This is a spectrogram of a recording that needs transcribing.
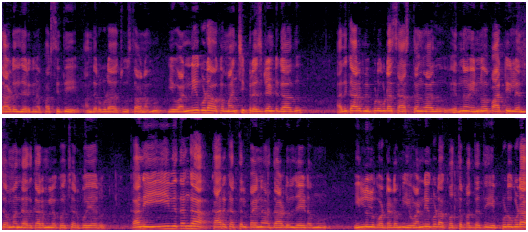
దాడులు జరిగిన పరిస్థితి అందరూ కూడా చూస్తూ ఉన్నాము. ఇవన్నీ కూడా ఒక మంచి ప్రెసిడెంట్ కాదు. అధికారం ఇప్పుడు కూడా శాశ్వతం కాదు. ఎన్నో ఎన్నో పార్టీలు ఎంతోమంది అధికారంలోకి వచ్చారు పోయారు. కానీ ఈ విధంగా కార్యకర్తల పైన దాడులు చేయడము ఇల్లులు కొట్టడం ఇవన్నీ కూడా కొత్త పద్ధతి ఎప్పుడు కూడా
